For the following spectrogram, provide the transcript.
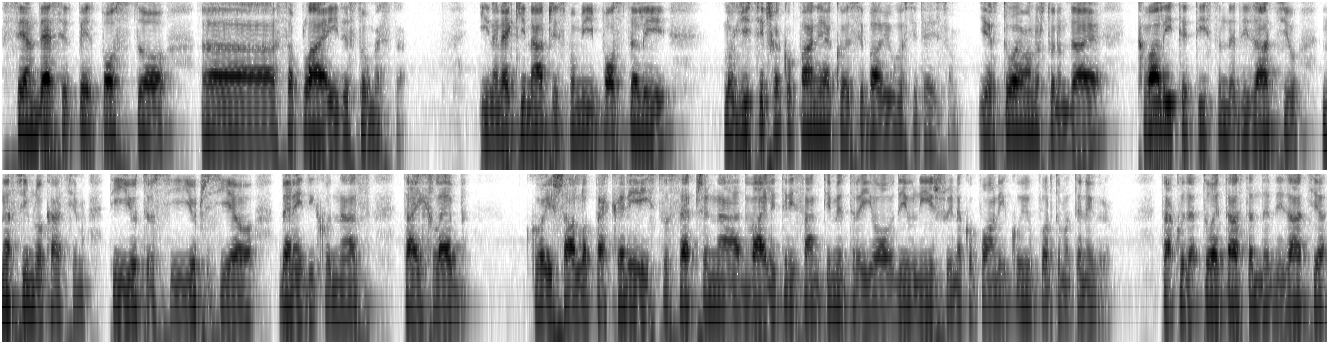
75% uh, supply ide s tog mesta. I na neki način smo mi postali logistička kompanija koja se bavi ugostiteljstvom. Jer to je ono što nam daje kvalitet i standardizaciju na svim lokacijama. Ti jutro si, juče si jeo Benedikt kod nas, taj hleb koji Šarlo Pekar je isto sečen na 2 ili 3 cm i ovde i u Nišu i na Koponiku i u Porto Montenegro. Tako da to je ta standardizacija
